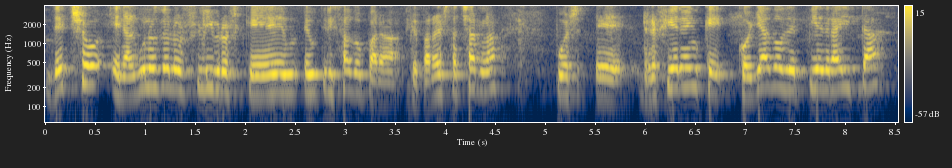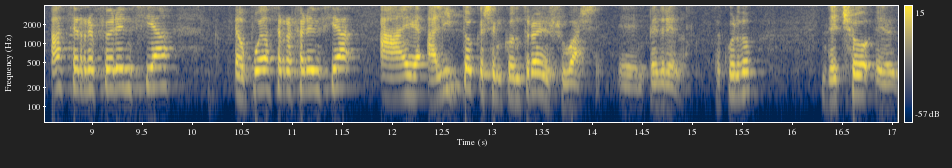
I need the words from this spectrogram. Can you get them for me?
De hecho, en algunos de los libros que he, utilizado para preparar esta charla, pues eh, refieren que Collado de Piedraíta hace referencia, o puede hacer referencia a, al hito que se encontró en su base, en Pedredo. ¿De acuerdo? De hecho, eh,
